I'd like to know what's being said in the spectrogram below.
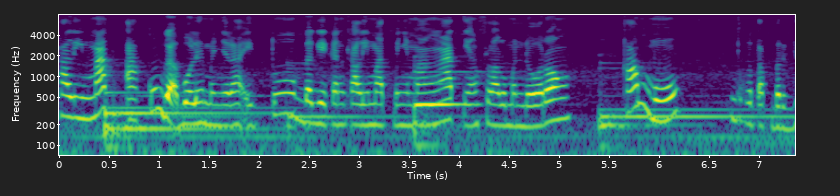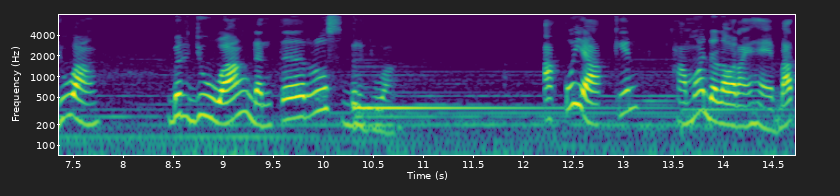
Kalimat "aku gak boleh menyerah" itu bagaikan kalimat penyemangat yang selalu mendorong kamu untuk tetap berjuang berjuang dan terus berjuang. Aku yakin kamu adalah orang yang hebat.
